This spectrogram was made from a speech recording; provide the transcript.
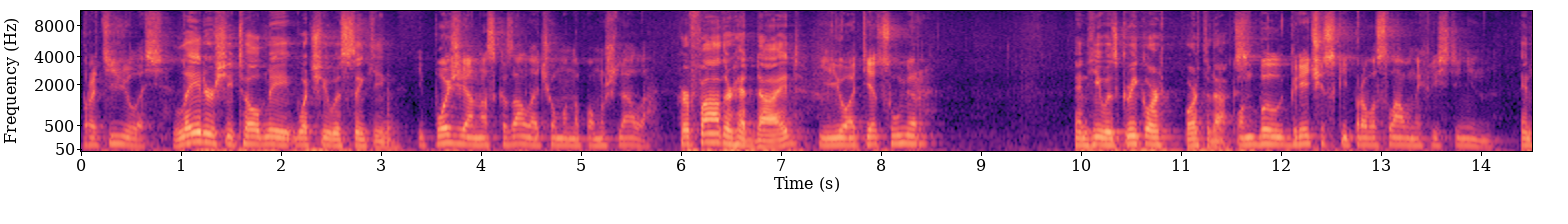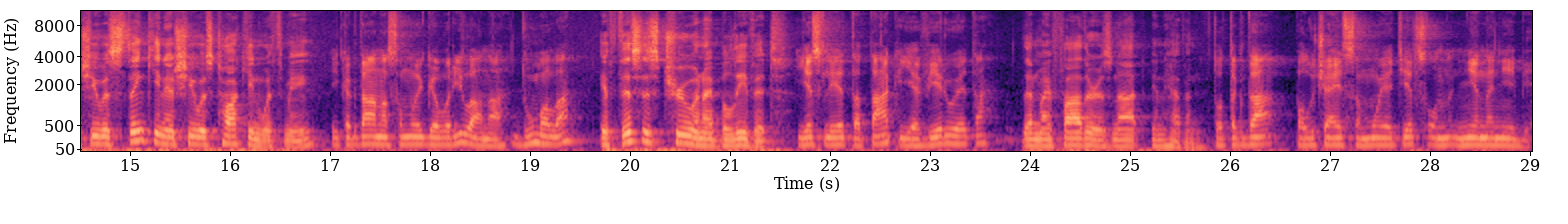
противилась. Later she told me what she was thinking. И позже она сказала, о чем она помышляла. Her father had died, Ее отец умер, and he was Greek or- Orthodox. он был греческий православный христианин. And she was thinking as she was talking with me, И когда она со мной говорила, она думала, if this is true and I believe it, если это так, и я верю это, then my father is not in heaven. то тогда, получается, мой отец, он не на небе.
